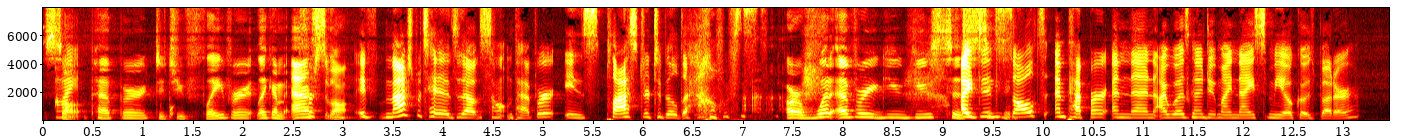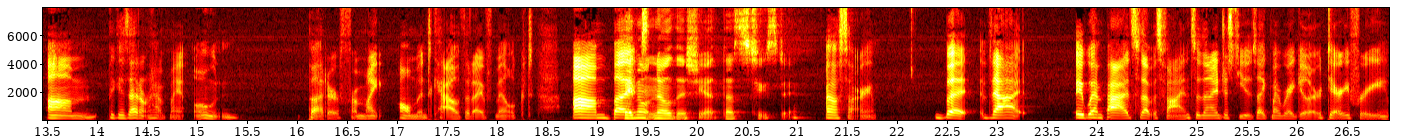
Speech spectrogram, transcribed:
salt, pepper? Did you flavor it? Like, I'm asking. First of all, if mashed potatoes without salt and pepper is plaster to build a house. or whatever you used to. I did salt and pepper, and then I was gonna do my nice Miyoko's butter, um, because I don't have my own butter from my almond cow that I've milked. Um, but They don't know this yet. That's Tuesday. Oh, sorry. But that it went bad, so that was fine. So then I just used like my regular dairy free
